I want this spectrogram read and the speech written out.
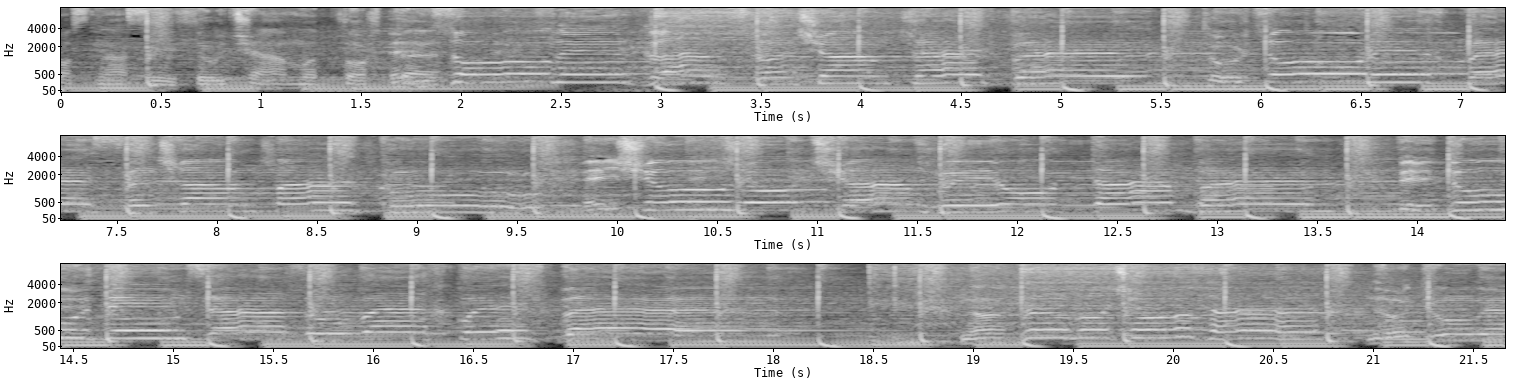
уснаас илүү чамд дуртай. Зоны ганцхан чамтай бай. Түр зоных байсан чамаагүй Эн шүрөө чамгүй отам бай Би дүрдэн залуу байхгүй бай Надад очололаа Нүдүгэ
